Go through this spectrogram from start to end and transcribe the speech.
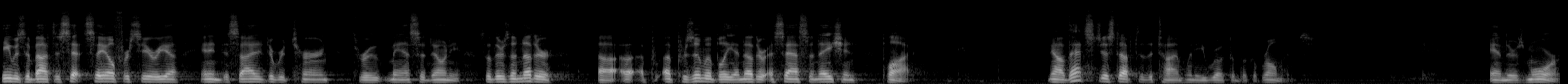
he was about to set sail for Syria and he decided to return through Macedonia. So there's another, uh, a, a, presumably another assassination plot. Now, that's just up to the time when he wrote the book of Romans. And there's more.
